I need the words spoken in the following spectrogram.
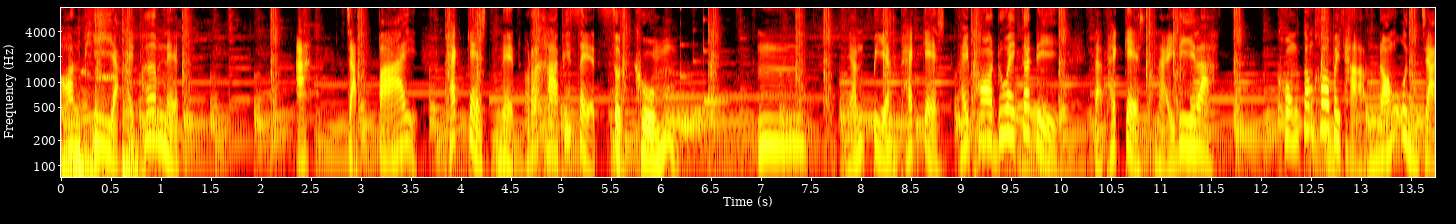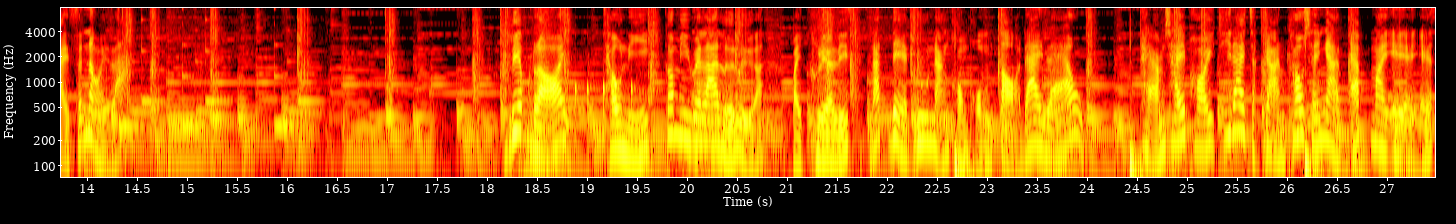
ออนพี่อยากให้เพิ่มเน็ต อะ จัดไป แพ็กเกจเน็ตราคาพิเศษสุดคุ้ม อืม งั้นเปลี่ยนแพ็กเกจให้พ่อด้วยก็ดี แต่แพ็กเกจไหนดีล่ะ คงต้องเข้าไปถามน้องอุ่นใจซะหน่อยละ เรียบร้อย เท่านี้ก็มีเวลาเหลือ ๆ ไปเคลียร์ลิสต์นัดเดทดูหนังของผมต่อได้แล้ว แถมใช้พอยที่ได้จากการเข้าใช้งานแอป My AIS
